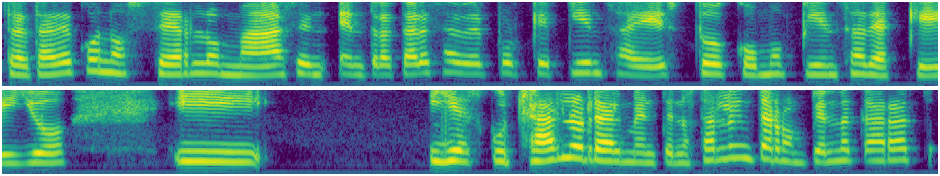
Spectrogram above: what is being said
tratar de conocerlo más, en, en tratar de saber por qué piensa esto, cómo piensa de aquello, y, y escucharlo realmente, no estarlo interrumpiendo cada rato.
